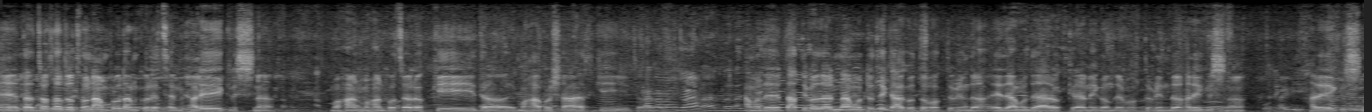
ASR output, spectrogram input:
হ্যাঁ, তার যথাযথ নাম প্রদান করেছেন। হরে কৃষ্ণ। মহান মহান প্রচারক কি জয়? মহাপ্রসাদ কি জয়? আমাদের তাঁতিবাজার নামট্ট থেকে আগত ভক্তবৃন্দ এই যে আমাদের আরও কেরানীগঞ্জের ভক্তবৃন্দ হরে কৃষ্ণ হরে কৃষ্ণ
